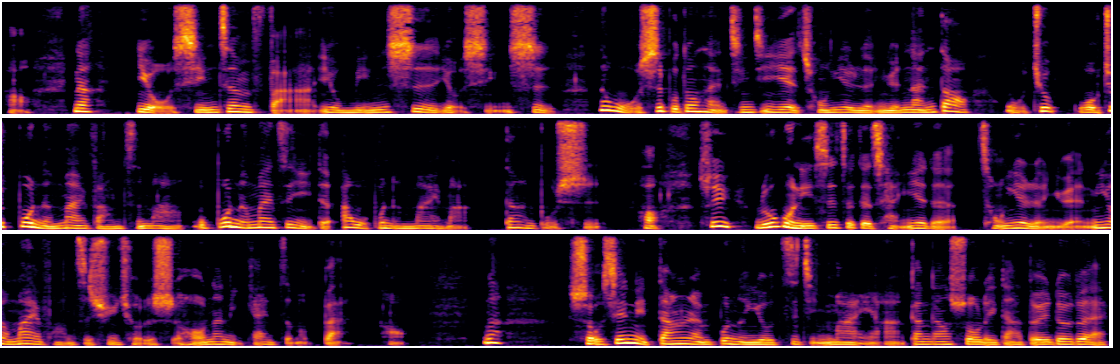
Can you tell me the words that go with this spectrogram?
好，那有行政法，有民事，有刑事。那我是不动产经纪业从业人员，难道我就我就不能卖房子吗？我不能卖自己的啊？我不能卖吗？当然不是。好，所以如果你是这个产业的从业人员，你有卖房子需求的时候，那你该怎么办？好，那首先你当然不能由自己卖啊。刚刚说了一大堆，对不对？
